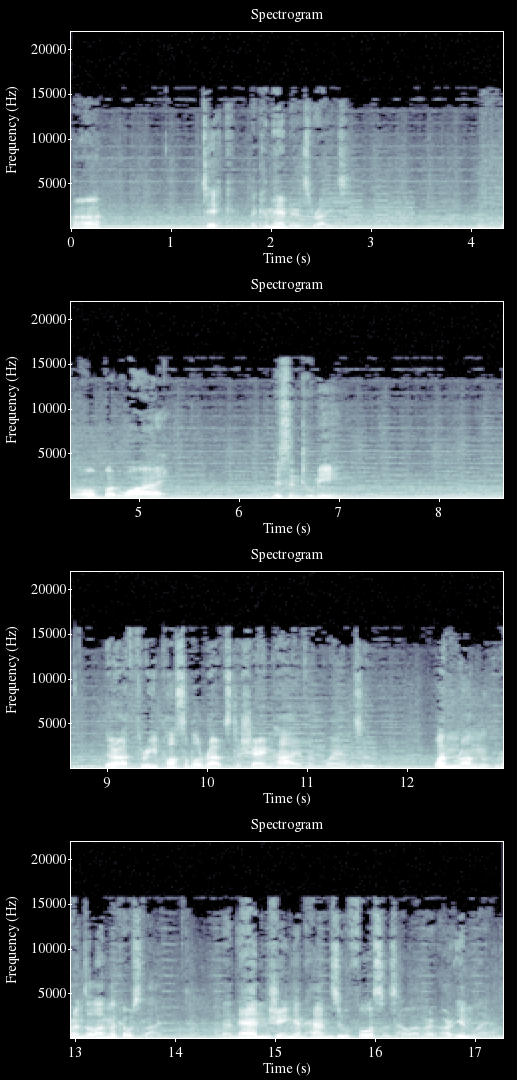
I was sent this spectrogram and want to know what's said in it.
Huh? Dick, the commander's right. Well, but why? Listen to me. There are three possible routes to Shanghai from Guangzhou. One run, runs along the coastline. The Nanjing and Hangzhou forces, however, are inland,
